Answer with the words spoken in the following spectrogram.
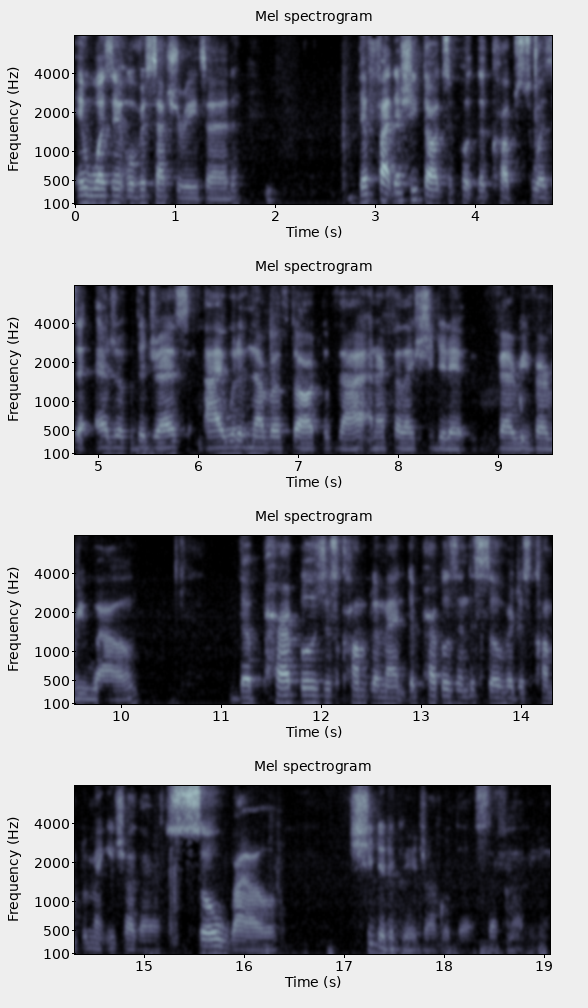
It wasn't oversaturated. The fact that she thought to put the cups towards the edge of the dress, I would have never thought of that, and I feel like she did it very, very well. The purples just complement the purples and the silver just complement each other so well. She did a great job with this, definitely.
